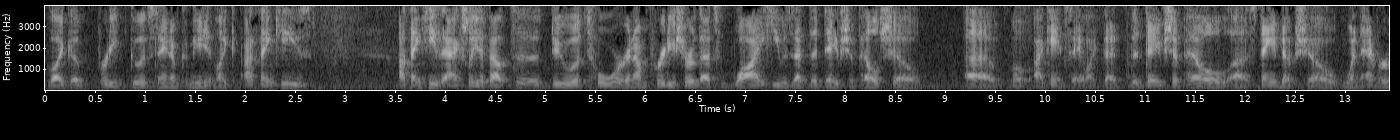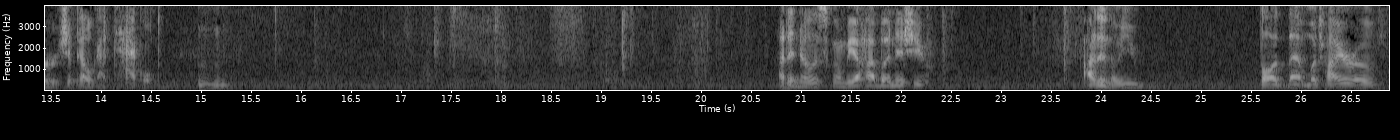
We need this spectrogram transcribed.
like a pretty good stand-up comedian. Like I think he's, I think he's actually about to do a tour, and I'm pretty sure that's why he was at the Dave Chappelle show. Uh, well, I can't say it like that. The Dave Chappelle uh, stand-up show. Whenever Chappelle got tackled. Mm-hmm. I didn't know this was going to be a hot button issue. I didn't know you thought that much higher of.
